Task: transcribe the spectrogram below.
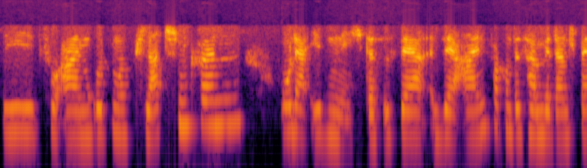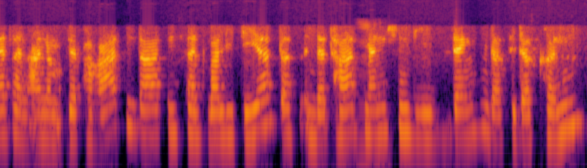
sie zu einem Rhythmus klatschen können oder eben nicht. Das ist sehr, sehr einfach und das haben wir dann später in einem separaten Datenset validiert, dass in der Tat mhm. Menschen, die denken, dass sie das können,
